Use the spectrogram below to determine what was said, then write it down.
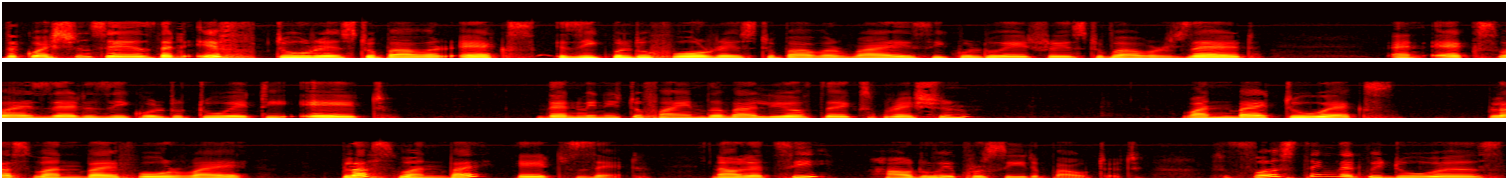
the question says that if 2 raised to power x is equal to 4 raised to power y is equal to 8 raised to power z and x, y, z is equal to 288 then we need to find the value of the expression 1 by 2x plus 1 by 4y plus 1 by 8z. Now let's see how do we proceed about it. So first thing that we do is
